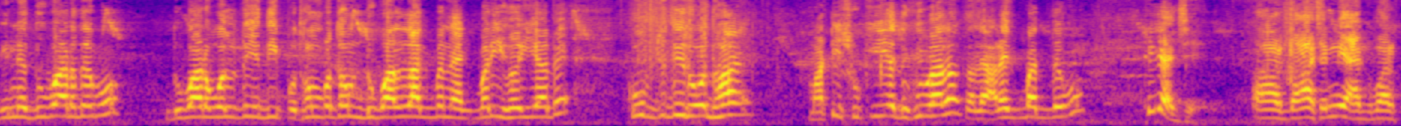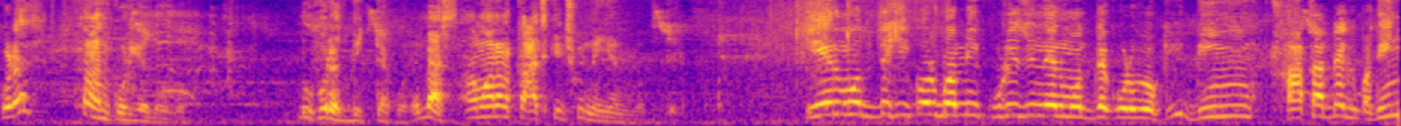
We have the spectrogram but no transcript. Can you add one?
দিনে দুবার দেবো। দুবার বলতে যদি প্রথম প্রথম দুবার লাগবে না একবারই হয়ে যাবে। খুব যদি রোদ হয় মাটি শুকিয়ে দুপুরবেলা তাহলে আরেকবার দেবো। ঠিক আছে আর গাছ আমি একবার করে স্নান করিয়ে দেবো। দুপুরের দিকটা করে। ব্যাস আমার আর কাজ কিছু নেই এর মধ্যে। এর মধ্যে কি করব আমি? কুড়ি দিনের মধ্যে করব কি? দিন সাত আটেক দিন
